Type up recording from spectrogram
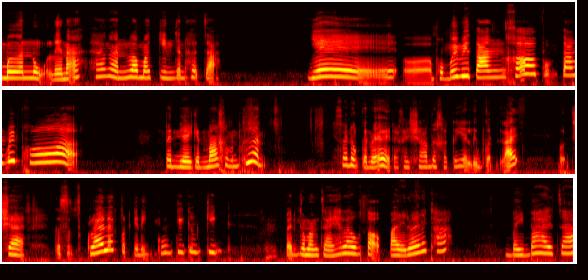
เมินหนูเลยนะ ถ้างั้นเรามากินกันเถอะจ้ะ เย่เออผมไม่มีตังค์ครับ ผมตังค์ไม่พอ เป็นไงกันบ้างคะเพื่อนๆสนุกกันไหมเอ่ยถ้าใครชอบนะคะก็อย่าลืมกดไลค์ กดแชร์ กด subscribe และกดกระดิ่งกุ้งกิ้งกุ้งกิ้งเป็นกำลังใจให้เราต่อไปด้วยนะคะบายบายจ้า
